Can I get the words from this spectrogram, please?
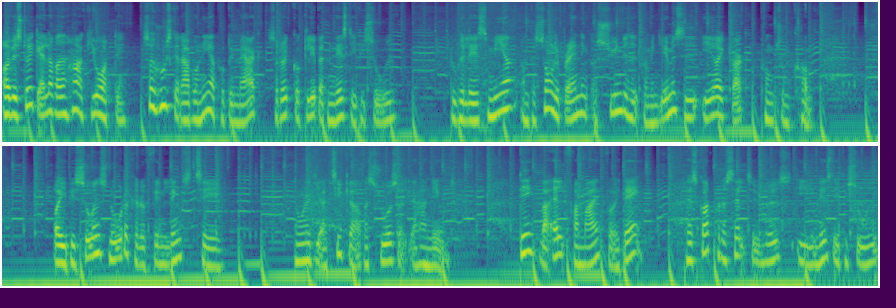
Og hvis du ikke allerede har gjort det, så husk at abonnere på Bemærk, så du ikke går glip af den næste episode. Du kan læse mere om personlig branding og synlighed på min hjemmeside erikbak.com. Og i episodens noter kan du finde links til nogle af de artikler og ressourcer, jeg har nævnt. Det var alt fra mig for i dag. Pas godt på dig selv, til vi mødes i næste episode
